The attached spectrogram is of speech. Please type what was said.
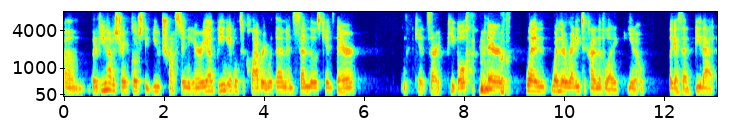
Um, but if you have a strength coach that you trust in the area, being able to collaborate with them and send those kids there, kids, sorry, people there when when they're ready to kind of like, you know, like I said, be that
